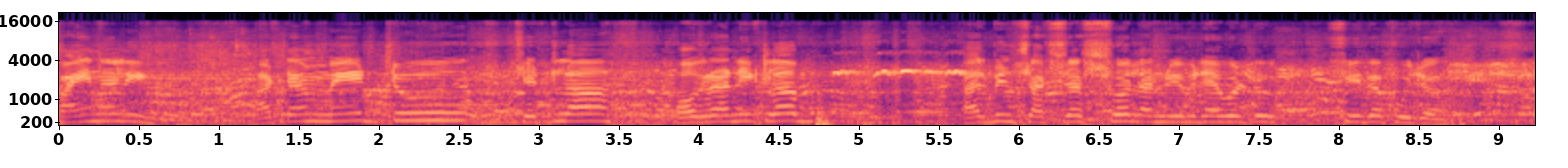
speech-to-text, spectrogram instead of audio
finally attempt made to Chitla Ograni Club has been successful and we've been able to see the puja.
